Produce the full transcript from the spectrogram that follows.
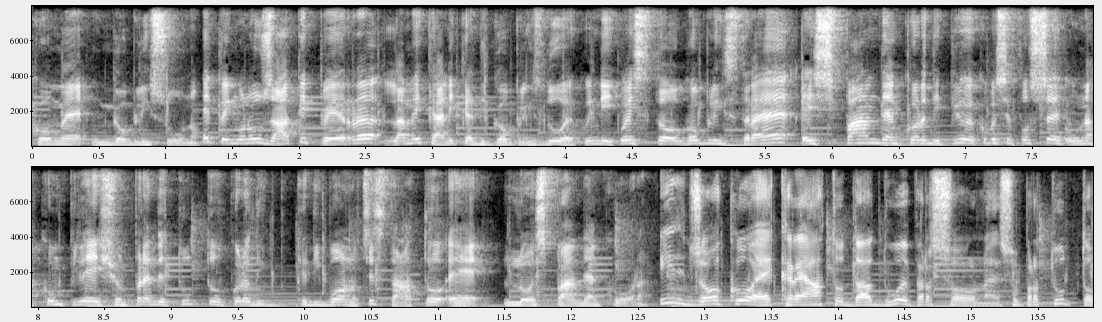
come in Goblins 1 e vengono usati per la meccanica di Goblins 2 quindi questo Goblins 3 espande ancora di più è come se fosse una compilation prende tutto quello di, che di buono c'è stato e lo espande ancora. Il gioco è creato da due persone soprattutto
